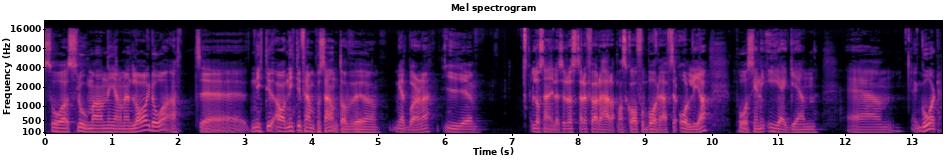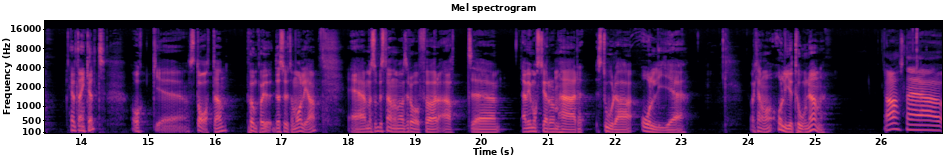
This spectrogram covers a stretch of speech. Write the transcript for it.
så slog man igenom en lag då att eh, 90, ja, 95 procent av eh, medborgarna i eh, Los Angeles röstade för det här att man ska få borra efter olja på sin egen eh, gård, helt enkelt. Och eh, staten pumpar ju dessutom olja. Eh, men så bestämde man sig då för att eh, vi måste göra de här stora olje... Vad kallar man? Oljetornen. Ja, sådana här eh,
